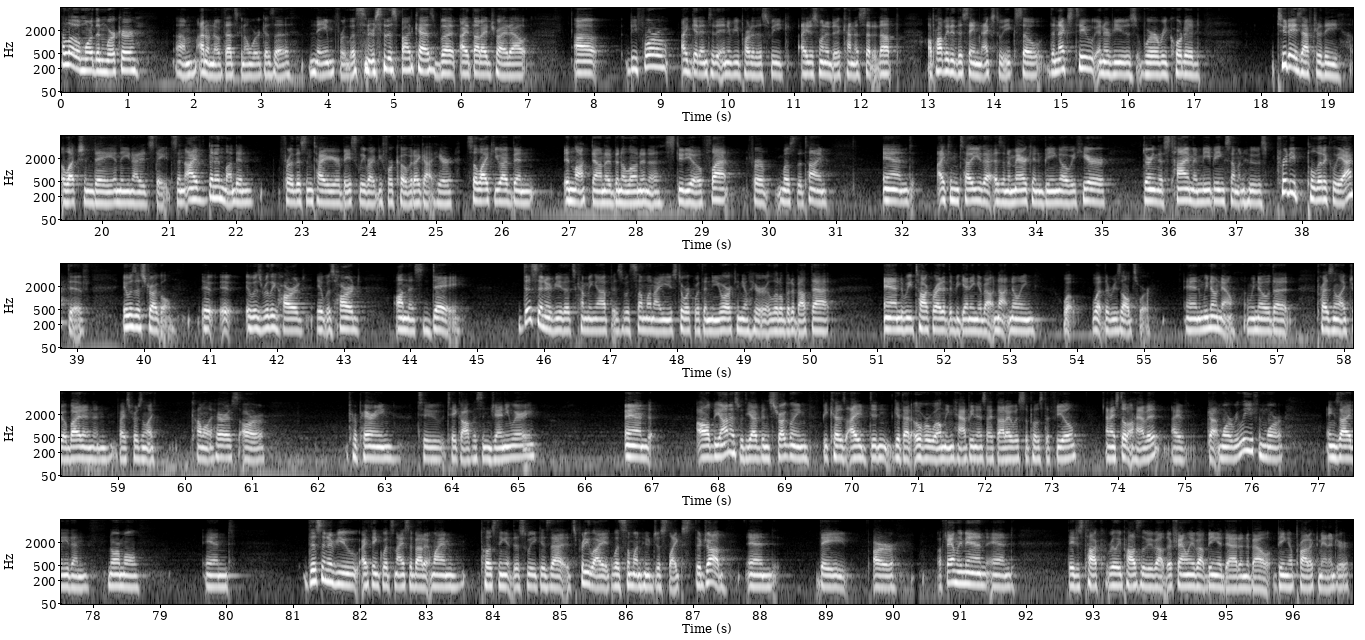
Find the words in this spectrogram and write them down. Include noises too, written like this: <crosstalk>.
Hello, More Than Worker. Um, I don't know if that's going to work as a name for <laughs> listeners to this podcast, but I thought I'd try it out. Uh, before I get into the interview part of this week, I just wanted to kind of set it up. I'll probably do the same next week. So the next two interviews were recorded two days after the election day in the United States. And I've been in London for this entire year, basically right before COVID, I got here. So, like you, I've been in lockdown. I've been alone in a studio flat for most of the time. And I can tell you that as an American being over here during this time and me being someone who's pretty politically active, it was a struggle. It, it, it was really hard. It was hard on this day. This interview that's coming up is with someone I used to work with in New York, and you'll hear a little bit about that. And we talk right at the beginning about not knowing what, what the results were. And we know now. And we know that President like Joe Biden and Vice President like Kamala Harris are preparing to take office in January. And I'll be honest with you, I've been struggling because I didn't get that overwhelming happiness I thought I was supposed to feel, and I still don't have it. I've got more relief and more anxiety than normal. And this interview, I think what's nice about it, why I'm posting it this week, is that it's pretty light with someone who just likes their job and they are a family man and they just talk really positively about their family, about being a dad, and about being a product manager.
